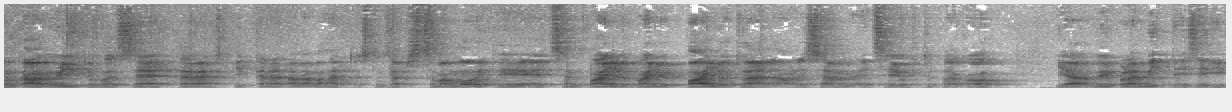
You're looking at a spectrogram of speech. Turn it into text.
on ka üldjuhul see, et pärast pikka nädalavahetust on täpselt samamoodi, et see on palju, palju, palju tõenäolisem, et see juhtub nagu. Ja võib-olla mitte isegi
